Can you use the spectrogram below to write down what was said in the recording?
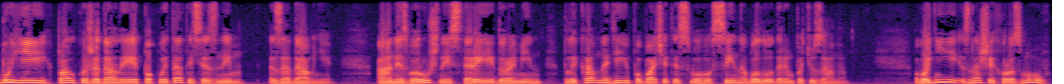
Бугі палко жадали поквитатися з ним за давнє, а незворушний старий Дорамін плекав надію побачити свого сина володарем Патюзана. В одній з наших розмов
